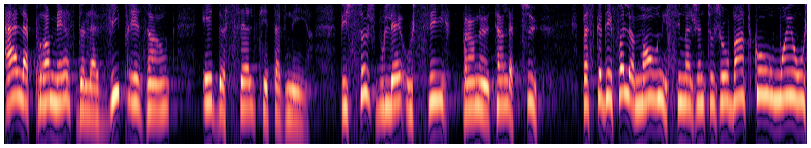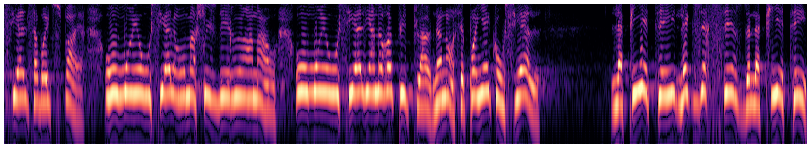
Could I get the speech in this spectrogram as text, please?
à la promesse de la vie présente et de celle qui est à venir. Puis ça, je voulais aussi prendre un temps là-dessus. Parce que des fois, le monde, il s'imagine toujours, ben, en tout cas, au moins au ciel, ça va être super. Au moins au ciel, on va marcher sur des rues en or. Au moins au ciel, il n'y en aura plus de pleurs. Non, non, c'est pas rien qu'au ciel. la piété, l'exercice de la piété,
